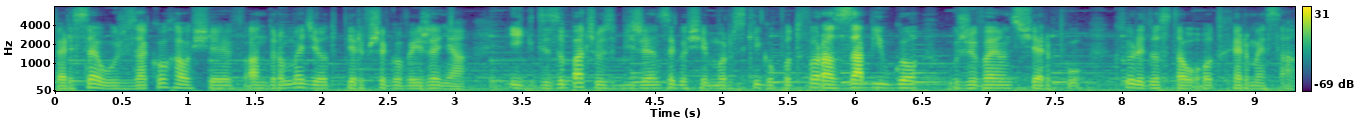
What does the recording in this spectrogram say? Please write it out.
Perseusz zakochał się w Andromedzie od pierwszego wejrzenia i gdy zobaczył zbliżającego się morskiego potwora, zabił go używając sierpu, który dostał od Hermesa.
